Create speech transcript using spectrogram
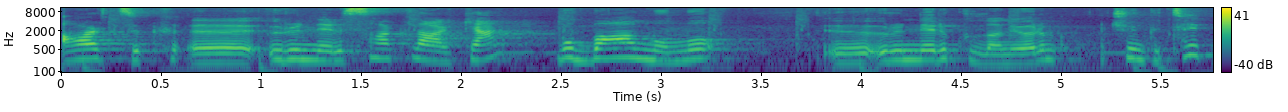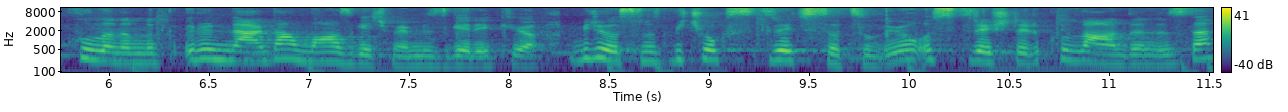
artık ürünleri saklarken bu bal mumu e, ürünleri kullanıyorum. Çünkü tek kullanımlık ürünlerden vazgeçmemiz gerekiyor. Biliyorsunuz birçok streç satılıyor. O streçleri kullandığınızda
